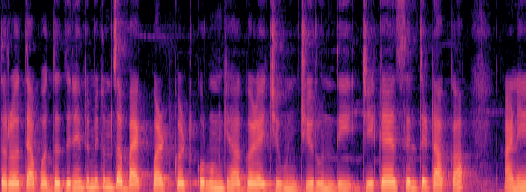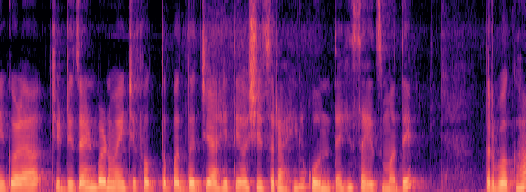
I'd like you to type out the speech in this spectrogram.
तर त्या पद्धतीने तुम्ही तुमचा बॅक पार्ट कट करून घ्या गळ्याची उंची रुंदी जे काय असेल ते टाका. आणि गळ्याची डिझाईन बनवायची फक्त पद्धत जी आहे ती अशीच राहील कोणत्याही साईजमध्ये तर बघा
